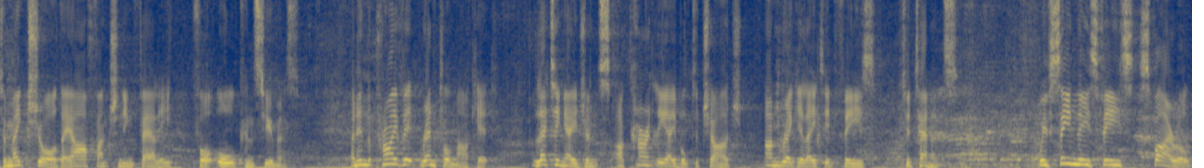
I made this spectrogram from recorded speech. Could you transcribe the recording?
to make sure they are functioning fairly for all consumers. And in the private rental market, letting agents are currently able to charge unregulated fees to tenants. We've seen these fees spiral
